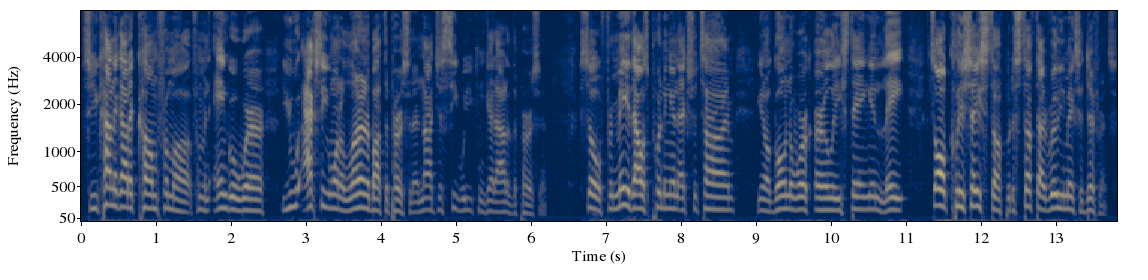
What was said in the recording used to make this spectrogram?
So you kind of got to come from a from an angle where you actually want to learn about the person and not just see what you can get out of the person. So for me, that was putting in extra time, you know, going to work early, staying in late. It's all cliche stuff, but it's stuff that really makes a difference.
